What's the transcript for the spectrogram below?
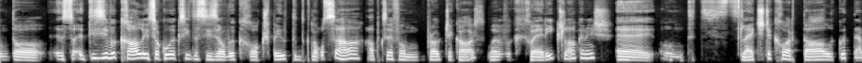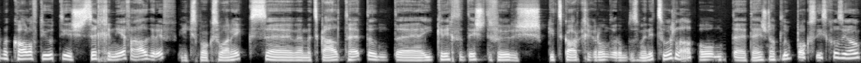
und auch, die sind wirklich alle so gut gewesen, dass sie so wirklich auch gespielt und genossen haben, abgesehen vom Project Cars, wo wirklich quer eingeschlagen ist. Äh, und das letzte Quartal, gut, eben Call of Duty ist sicher nie ein Fehlgriff. Xbox One X, äh, wenn man das Geld hat und äh, eingerichtet ist, dafür gibt es gar keinen Grund, warum das man nicht zuschlägt. Und äh, dann ist noch die Lootbox-Diskussion.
